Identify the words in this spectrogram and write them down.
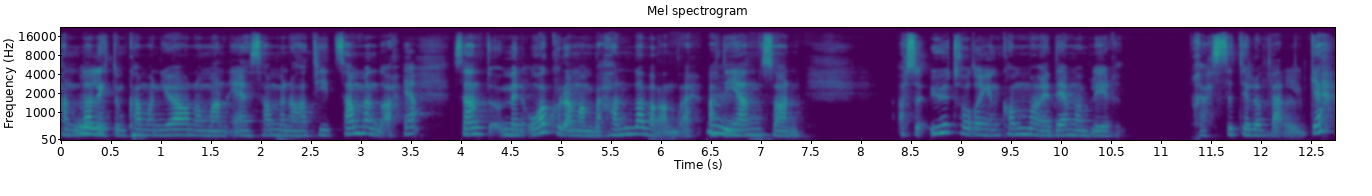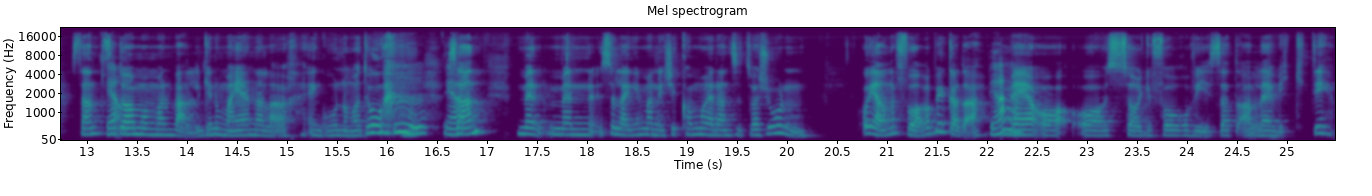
handler Mm. litt om hva man gjør når man er sammen og har tid sammen, da. Ja. Sant? Men òg hvordan man behandler hverandre. At Mm. igjen sånn Altså, utfordringen kommer idet man blir presset til å velge, sant? For Ja. da må man velge nummer én eller en god nummer to. Mm, ja. Sant? Men, men så lenge man ikke kommer i den situasjonen, og gjerne forebygge det, Ja, med å, å sørge for å vise at alle er viktig,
